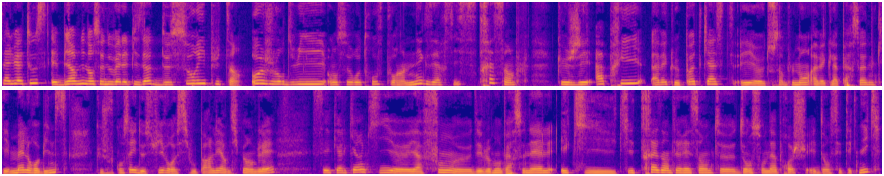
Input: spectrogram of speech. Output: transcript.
Salut à tous et bienvenue dans ce nouvel épisode de Souris Putain. Aujourd'hui, on se retrouve pour un exercice très simple que j'ai appris avec le podcast et euh, tout simplement avec la personne qui est Mel Robbins, que je vous conseille de suivre si vous parlez un petit peu anglais. C'est quelqu'un qui euh, est à fond euh, développement personnel et qui, qui est très intéressante dans son approche et dans ses techniques.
